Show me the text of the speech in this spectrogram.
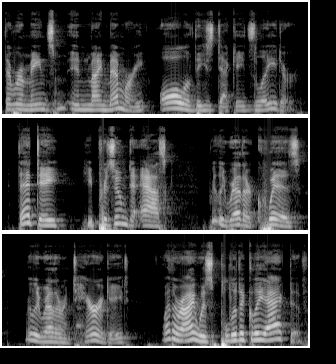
that remains in my memory all of these decades later. That day, he presumed to ask, really rather quiz, really rather interrogate, whether I was politically active.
